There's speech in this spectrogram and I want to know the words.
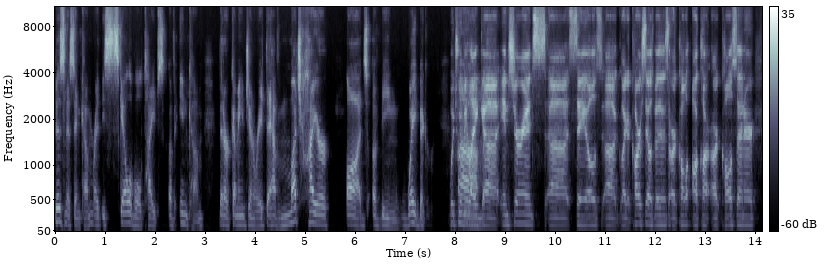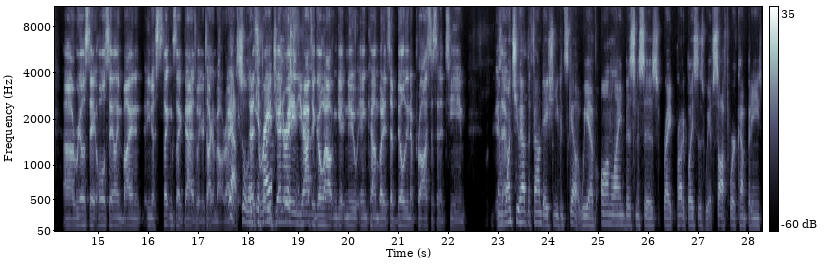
business income, right? These scalable types of income that are coming to generate. They have much higher odds of being way bigger which would be um, like uh, insurance, uh, sales, uh, like a car sales business or a call, a car, our call center, uh, real estate wholesaling, buying, you know, things like that is what you're talking about, right? Yeah. So like that's regenerating. you have to go out and get new income, but it's a building a process and a team. And that- once you have the foundation, you can scale it. We have online businesses, right? Product places. We have software companies.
